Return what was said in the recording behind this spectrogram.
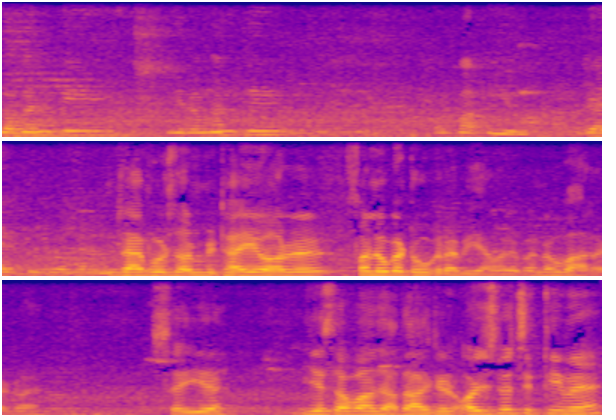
गगन के, ये रमन के, और बाकी ये ड्राई फ्रूट्स और मिठाई और फलों का टोकरा भी है हमारे पास ना, वो बाहर रखा है। सही है। ये सब वहाँ जाता है आज और इसमें चिट्ठी में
